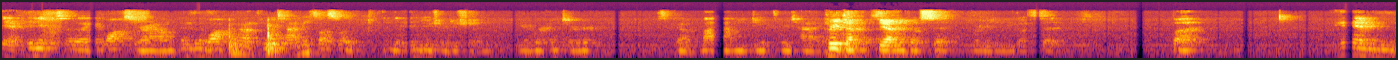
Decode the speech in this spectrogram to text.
yeah, hitting so like walks around and then walking around three times is also like in the Hindu tradition. You ever enter it's like a mountain, you do it three times. Three times, then yeah. You go sit where you go sit. But him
